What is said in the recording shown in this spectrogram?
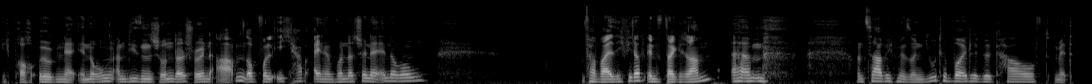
ich brauche irgendeine Erinnerung an diesen wunderschönen Abend, obwohl ich habe eine wunderschöne Erinnerung. Verweise ich wieder auf Instagram. Ähm, und zwar habe ich mir so einen Jutebeutel gekauft mit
